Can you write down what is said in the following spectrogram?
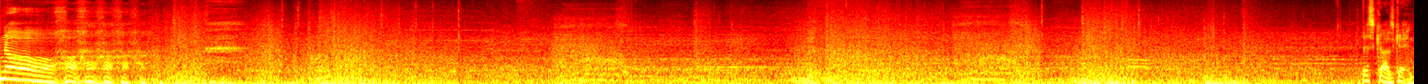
No. this guy's getting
